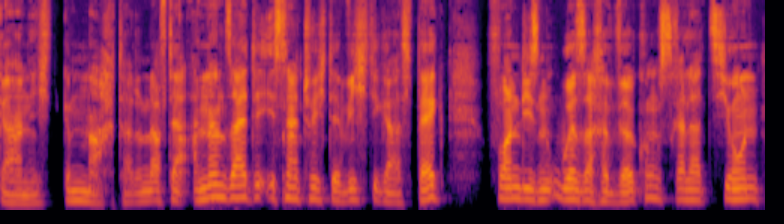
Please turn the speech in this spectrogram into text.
gar nicht gemacht hat. Und auf der anderen Seite ist natürlich der wichtige Aspekt von diesen Ursache-Wirkungsrelationen,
